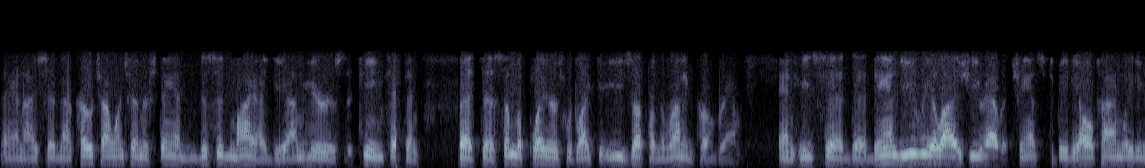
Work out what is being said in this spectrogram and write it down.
and I said, "Now, Coach, I want you to understand this isn't my idea. I'm here as the team captain, but uh, some of the players would like to ease up on the running program." and he said, uh, "Dan, do you realize you have a chance to be the all-time leading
